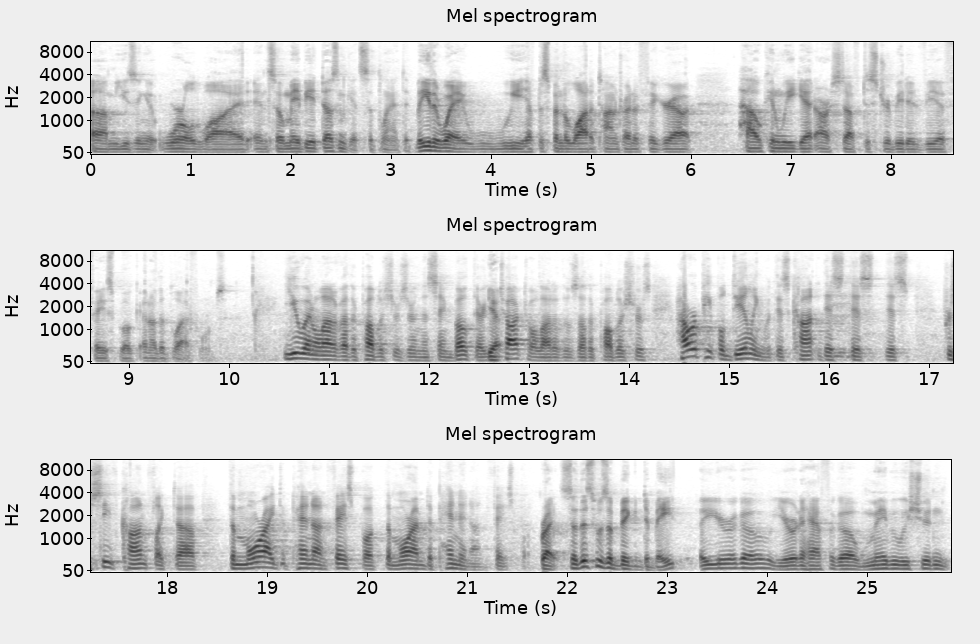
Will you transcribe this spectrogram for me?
um, using it worldwide, and so maybe it doesn't get supplanted. But either way, we have to spend a lot of time trying to figure out how can we get our stuff distributed via Facebook and other platforms. You and a lot of other publishers are in the same boat there. You yep. talk to a lot of those other publishers. How are people dealing with this, con- this, this, this perceived conflict of the more I depend on Facebook, the more I'm dependent on Facebook. Right. So this was a big debate a year ago, a year and a half ago. Maybe we shouldn't.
